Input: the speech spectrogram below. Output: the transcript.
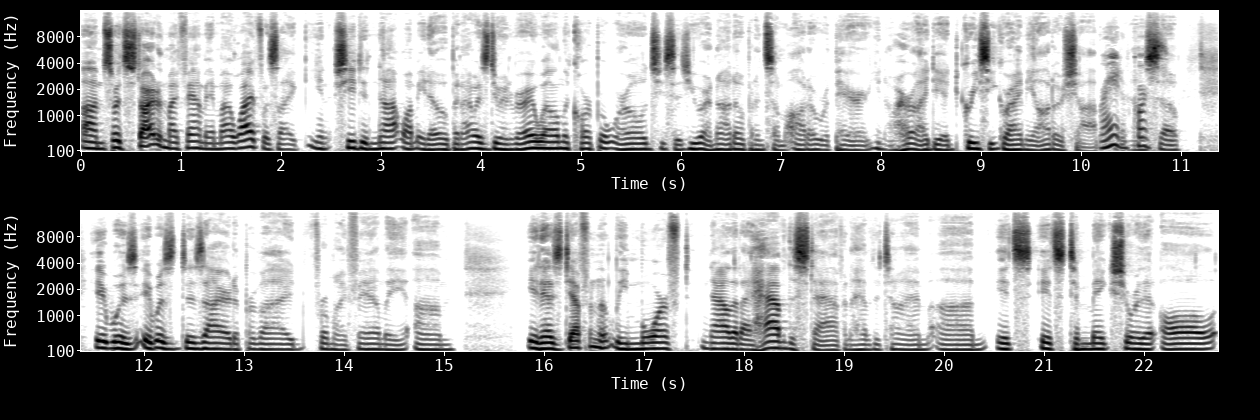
Um, so it started with my family, and my wife was like, you know, she did not want me to open. I was doing very well in the corporate world. She says, "You are not opening some auto repair." You know, her idea, greasy, grimy auto shop. Right, of know? course. So it was it was desire to provide for my family. Um, it has definitely morphed now that I have the staff and I have the time. Um, it's it's to make sure that all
